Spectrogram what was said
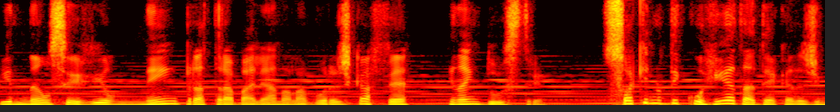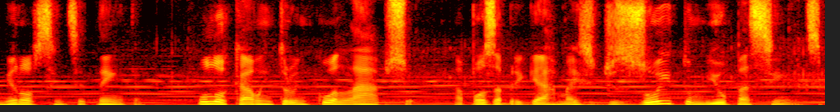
e não serviam nem para trabalhar na lavoura de café e na indústria. Só que no decorrer da década de 1970, o local entrou em colapso após abrigar mais de 18 mil pacientes.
